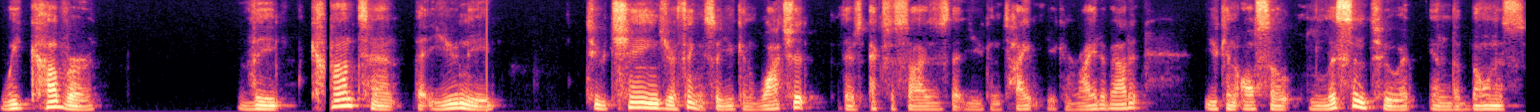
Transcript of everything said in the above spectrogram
we cover the content that you need to change your thinking. So you can watch it. There's exercises that you can type, you can write about it. You can also listen to it in the bonus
